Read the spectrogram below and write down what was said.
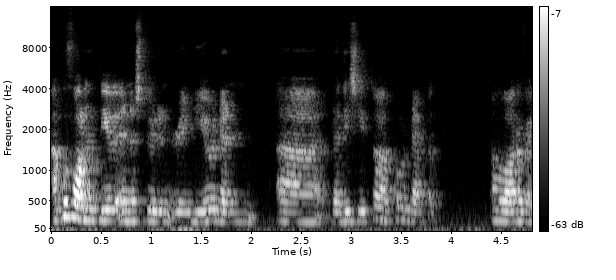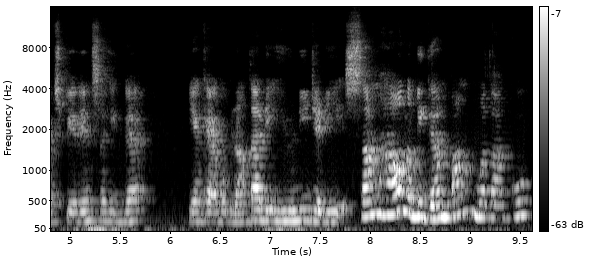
Aku volunteer in a student radio dan uh, dari situ aku dapat a lot of experience sehingga yang kayak aku bilang tadi uni jadi somehow lebih gampang buat aku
